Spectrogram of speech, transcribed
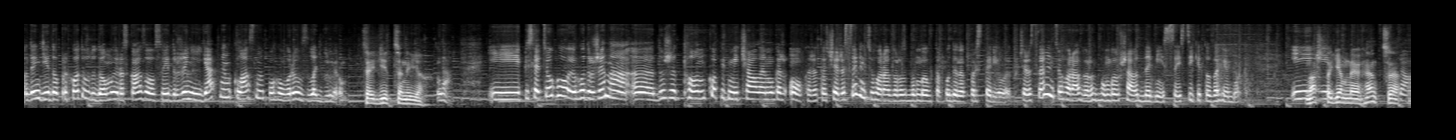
один дідо приходив додому і розказував своїй дружині, як він класно поговорив з Владіміром. Цей дід це не я. Да. І після цього його дружина е, дуже тонко підмічала йому, каже: О, каже, то через це він цього разу розбомбив та будинок престарілих. Через це він цього разу розбомбив ще одне місце і стільки то загибло. І Наш таємний агент це Так.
